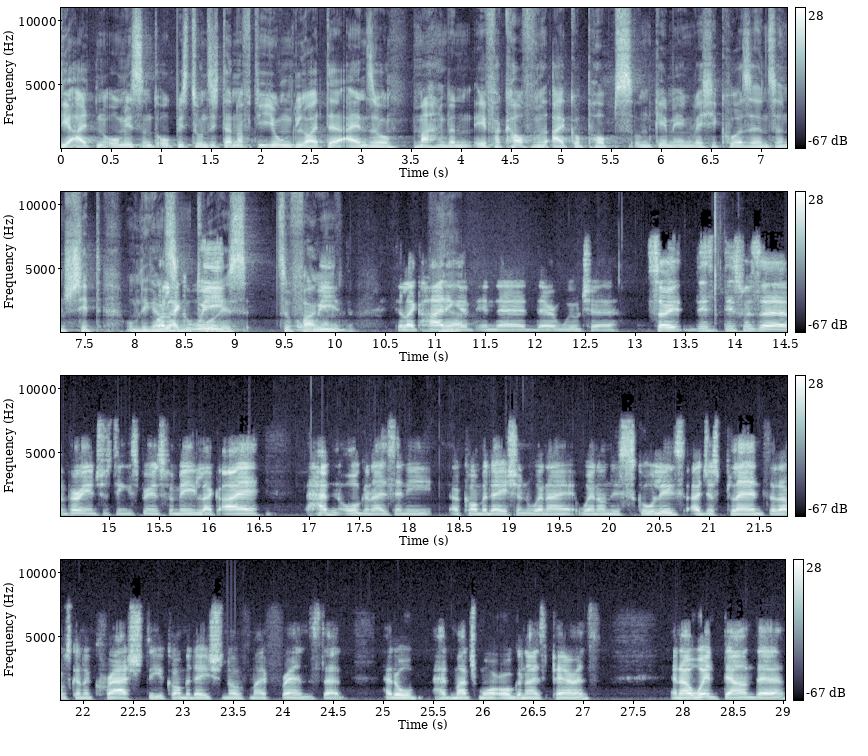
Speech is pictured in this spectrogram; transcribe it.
die alten Omis und Opis tun sich dann auf die jungen Leute ein, so machen dann eh verkaufen Alkopops und geben irgendwelche Kurse und so ein Shit, um die ganzen like. Touris zu fangen. they're like hiding Yeah. it in their their wheelchair. So this this was a very interesting experience for me. Like I hadn't organized any accommodation when I went on these schoolies. I just planned that I was going to crash the accommodation of my friends that had all had much more organized parents. And I went down there,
